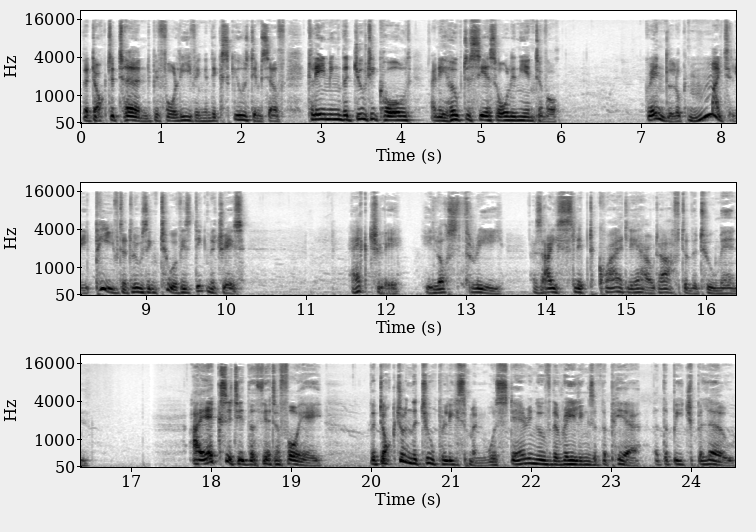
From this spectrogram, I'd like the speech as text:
The doctor turned before leaving and excused himself, claiming the duty called and he hoped to see us all in the interval. Grendel looked mightily peeved at losing two of his dignitaries. Actually, he lost three, as I slipped quietly out after the two men. I exited the theatre foyer. The doctor and the two policemen were staring over the railings of the pier at the beach below.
